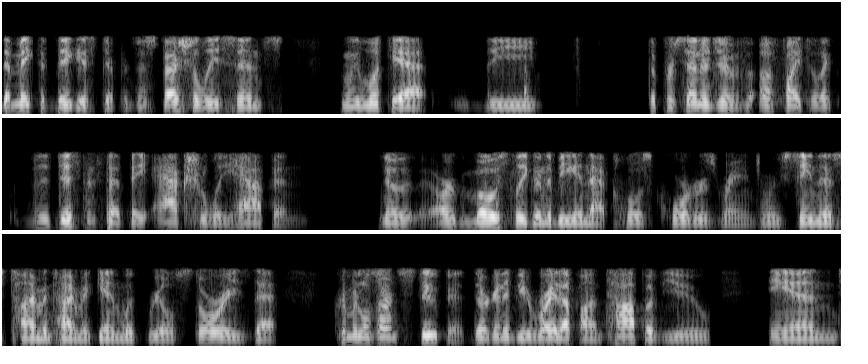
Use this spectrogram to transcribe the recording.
that make the biggest difference, especially since when we look at the, the percentage of, of fights, like the distance that they actually happen, you know, are mostly going to be in that close quarters range. And we've seen this time and time again with real stories that criminals aren't stupid. They're going to be right up on top of you. And,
